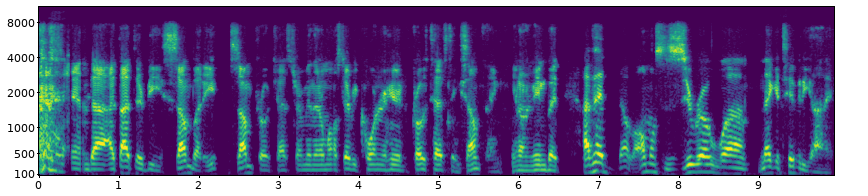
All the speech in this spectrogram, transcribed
and uh, I thought there'd be somebody, some protester. I mean, they're almost every corner here protesting something. You know what I mean? But I've had almost zero uh, negativity on it,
